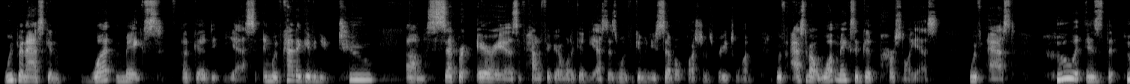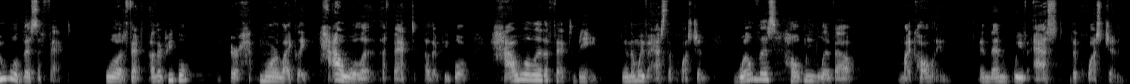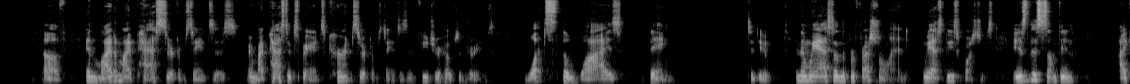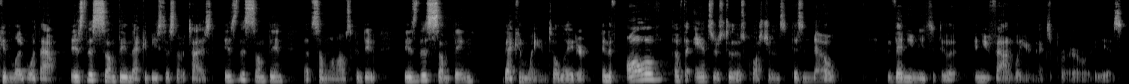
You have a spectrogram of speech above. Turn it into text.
we've been asking what makes a good yes, and we've kind of given you two um, separate areas of how to figure out what a good yes is. We've given you several questions for each one. We've asked about what makes a good personal yes we've asked who is the who will this affect? Will it affect other people, or more likely, how will it affect other people? How will it affect me? And then we've asked the question, will this help me live out my calling? And then we've asked the question of, in light of my past circumstances, or my past experience, current circumstances, and future hopes and dreams, what's the wise thing to do? And then we asked on the professional end, we asked these questions Is this something I can live without? Is this something that could be systematized? Is this something that someone else can do? Is this something that can wait until later? And if all of the answers to those questions is no, then you need to do it and you found what your next priority is.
